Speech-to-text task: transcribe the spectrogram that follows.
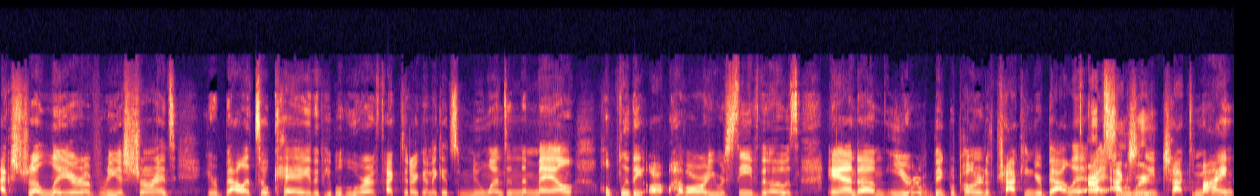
extra layer of reassurance. Your ballot's okay. The people who are affected are going to get some new ones in the mail. Hopefully they are, have already received those. And um, you're a big proponent of tracking your ballot. Absolutely. I actually tracked mine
